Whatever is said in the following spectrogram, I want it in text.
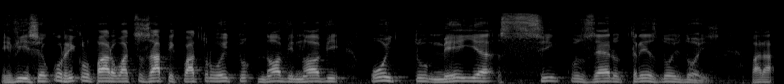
Envie seu currículo para o WhatsApp 48998650322 para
